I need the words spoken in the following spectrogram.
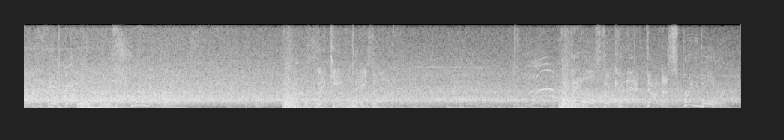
Finds the advantage after a string of counters. Thinking pays off. Fails to connect on the springboard.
